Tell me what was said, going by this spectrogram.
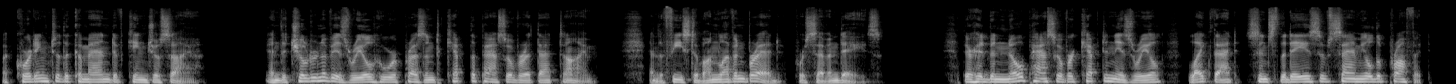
according to the command of King Josiah. And the children of Israel who were present kept the Passover at that time, and the feast of unleavened bread for seven days. There had been no Passover kept in Israel like that since the days of Samuel the prophet,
